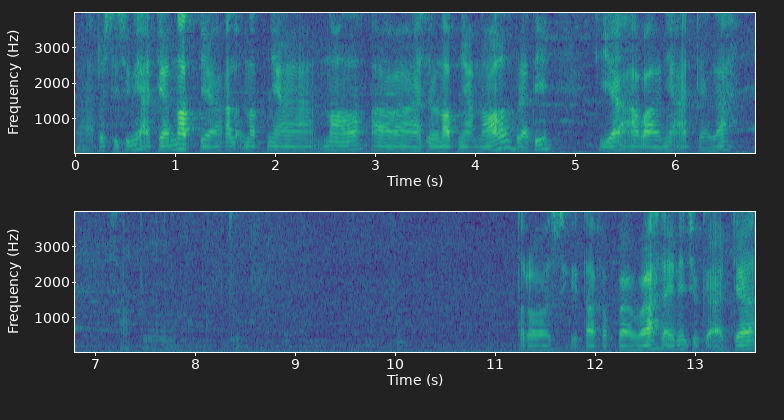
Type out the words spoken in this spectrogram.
Nah, terus di sini ada not ya. Kalau notnya nol, uh, hasil notnya nol, berarti dia awalnya adalah satu. Gitu. Terus kita ke bawah, nah ini juga ada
